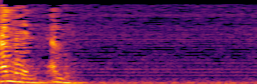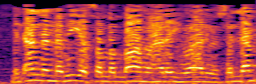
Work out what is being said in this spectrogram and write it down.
أمهل أمهل. من أن النبي صلى الله عليه وآله وسلم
